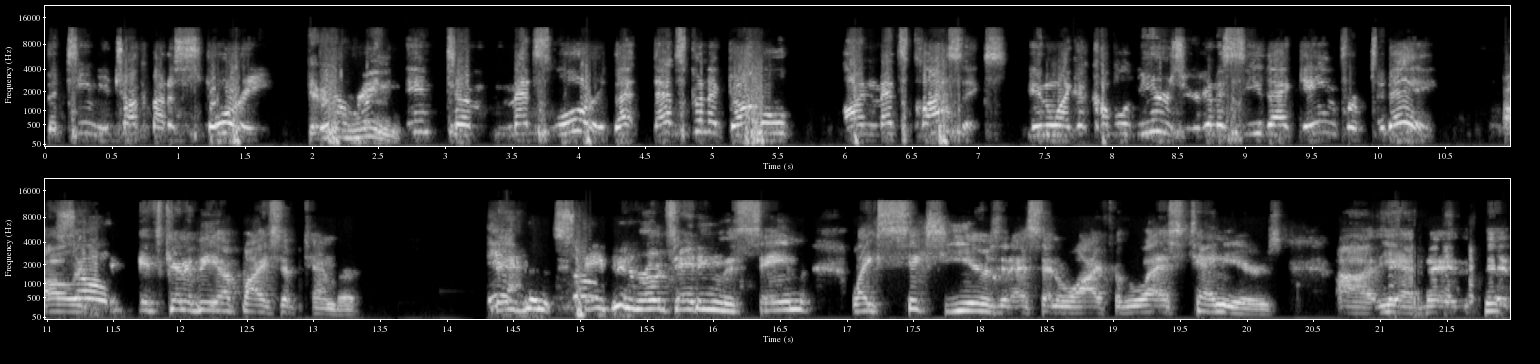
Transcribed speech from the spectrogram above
the team. You talk about a story. Get a ring into Mets lore. That that's going to go on Mets classics in like a couple of years. You're going to see that game from today. Oh, so, it's going to be up by September. Yeah, they've been, so, they've been rotating the same like six years at SNY for the last ten years. Uh, yeah, the, the,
